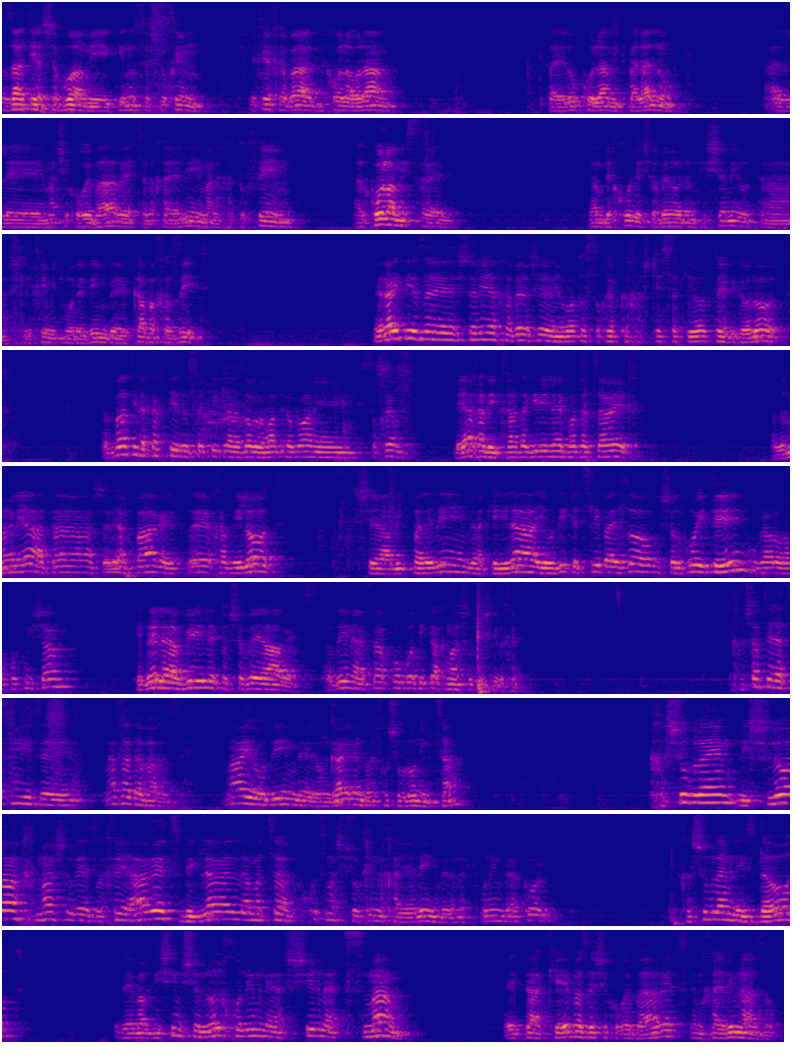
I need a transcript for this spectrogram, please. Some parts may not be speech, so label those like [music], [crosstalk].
חזרתי השבוע מכינוס השלוחים, שליחי חב"ד בכל העולם. התפללו כולם, התפללנו על אה, מה שקורה בארץ, על החיילים, על החטופים, על כל עם ישראל. גם בחו"ל יש הרבה מאוד אנטישמיות, השליחים מתמודדים בקו החזית. וראיתי איזה שליח, חבר שלי, אני רואה אותו סוחב ככה שתי שקיות אה, גדולות. אז באתי, לקחתי איזה שקית לעזור לו, אמרתי לו בוא אני סוחב ביחד איתך, תגיד לי לאיפה אתה צריך. אז אומר לי, אה, אתה שליח בארץ, זה חבילות שהמתפללים והקהילה היהודית אצלי באזור שלחו איתי, הוא גר לא רחוק משם, כדי להביא לתושבי הארץ. אז הנה, אתה פה, בוא תיקח משהו בשבילכם. חשבתי לעצמי, זה, מה זה הדבר הזה? מה היהודים בלונג איילנד או איפה שהוא לא נמצא? חשוב להם לשלוח משהו לאזרחי הארץ בגלל המצב, חוץ ממה ששולחים לחיילים ולמפונים והכל. חשוב להם להזדהות והם מרגישים שהם לא יכולים להשאיר לעצמם את הכאב הזה שקורה בארץ והם חייבים לעזור.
